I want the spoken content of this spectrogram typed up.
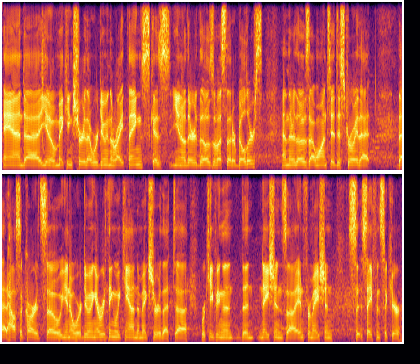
and uh, you know making sure that we're doing the right things because you know there are those of us that are builders and there are those that want to destroy that that house of cards. So you know we're doing everything we can to make sure that uh, we're keeping the, the nation's uh, information safe and secure.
